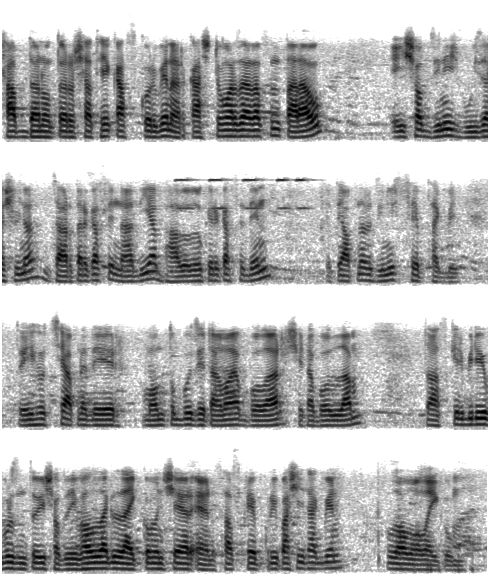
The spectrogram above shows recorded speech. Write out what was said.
সাবধানতার সাথে কাজ করবেন, আর কাস্টমার যারা আছেন, তারাও এই সব জিনিস বুঝা শুনা, যার তার কাছে না দিয়া ভালো লোকের কাছে দেন, এতে আপনার জিনিস সেফ থাকবে। তো এই হচ্ছে আপনাদের মন্তব্য যেটা আমার বলার, সেটা বললাম। তো আজকের ভিডিও পর্যন্ত এই সব ভালো লাগলে like comment share and subscribe করে পাশেই থাকবেন। আসসালামু আলাইকুম।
